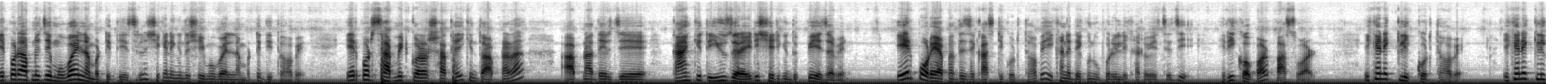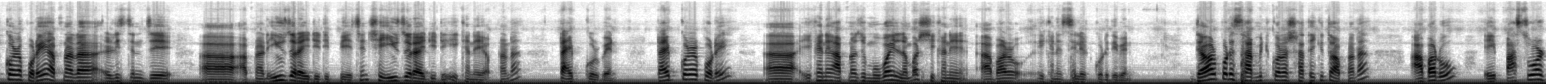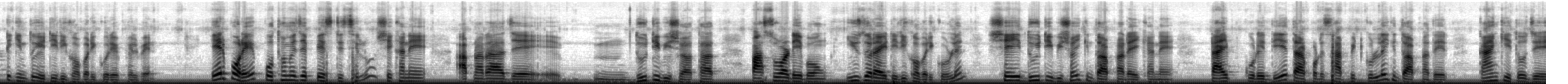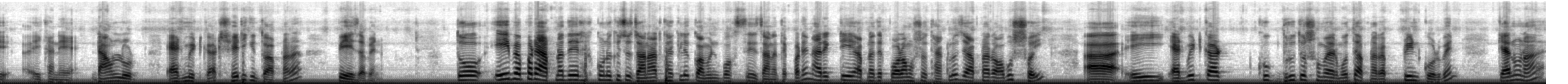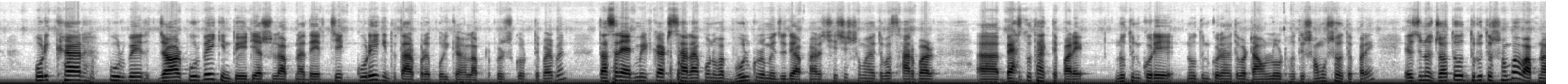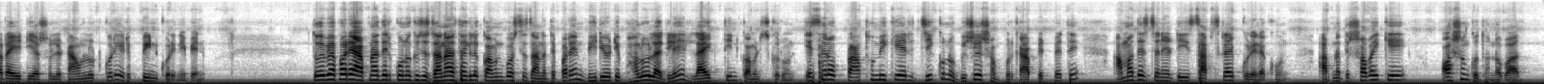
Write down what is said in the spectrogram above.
এরপর আপনি যে মোবাইল নাম্বারটি দিয়েছিলেন, সেখানে কিন্তু সেই মোবাইল নাম্বারটি দিতে হবে। এরপর সাবমিট করার সাথেই কিন্তু আপনারা, আপনাদের যে কাঙ্ক্ষিত ইউজার আইডি সেটি কিন্তু পেয়ে যাবেন। এরপরে আপনাদের যে কাজটি করতে হবে, এখানে দেখুন উপরে লেখা রয়েছে যে রিকভার পাসওয়ার্ড এখানে ক্লিক করতে হবে। এখানে ক্লিক করার পরে আপনারা রিসেন্ট যে আপনার ইউজার আইডিটি পেয়েছেন, সেই ইউজার আইডিটি এখানে আপনারা টাইপ করবেন। টাইপ করার পরে এখানে আপনার যে মোবাইল নাম্বার সেখানে আবার এখানে সিলেক্ট করে দেবেন। দেওয়ার পরে সাবমিট করার সাথে কিন্তু আপনারা আবারও এই পাসওয়ার্ডটি কিন্তু এটি রিকভারি করে ফেলবেন। এরপরে প্রথমে যে পেজটি ছিল, সেখানে আপনারা যে দুইটি বিষয় অর্থাৎ পাসওয়ার্ড এবং ইউজার আইডি রিকভারি করলেন। সেই দুইটি বিষয় কিন্তু আপনারা এখানে টাইপ করে দিয়ে তারপরে সাবমিট করলেই কিন্তু আপনাদের কাঙ্ক্ষিত যে এখানে ডাউনলোড অ্যাডমিট কার্ড সেটি কিন্তু আপনারা পেয়ে যাবেন। তো এই ব্যাপারে আপনাদের কোনো কিছু জানার থাকলে কমেন্ট বক্সে জানাতে পারেন। আরেকটি আপনাদের পরামর্শ থাকল যে আপনারা অবশ্যই এই অ্যাডমিট কার্ড খুব দ্রুত সময়ের মধ্যে আপনারা প্রিন্ট করবেন। কেননা পরীক্ষার পূর্বের, যাওয়ার পূর্বেই কিন্তু এটি আসলে আপনাদের চেক করেই কিন্তু তারপরে পরীক্ষা হলে আপনারা প্রবেশ করতে পারবেন। তাছাড়া অ্যাডমিট কার্ড ছাড়া কোনোভাবে ভুল ক্রমে যদি আপনার শেষের সময় হয়তো বা সার্ভার ব্যস্ত থাকতে পারে, নতুন করে নতুন করে হয়তো বা ডাউনলোড হতে সমস্যা হতে পারে, এর জন্য যত দ্রুত সম্ভব আপনারা এটি আসলে ডাউনলোড করে এটি প্রিন্ট করে নেবেন। তো এই ব্যাপারে আপনাদের কোনো কিছু জানার থাকলে কমেন্ট বক্সে জানাতে পারেন। ভিডিওটি ভালো লাগলে লাইক দিন কমেন্টস করুন। এছাড়াও প্রাথমিকের যে কোনো বিষয় সম্পর্কে আপডেট পেতে আমাদের চ্যানেলটি সাবস্ক্রাইব করে রাখুন। আপনাদের সবাইকে অসংখ্য ধন্যবাদ।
